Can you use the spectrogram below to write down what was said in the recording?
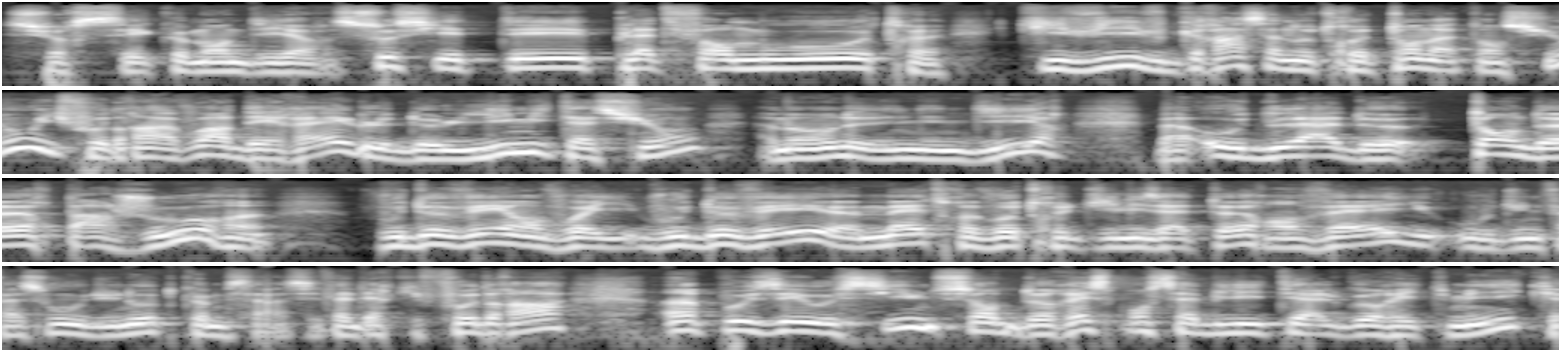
sur ces, comment dire, sociétés, plateformes ou autres qui vivent grâce à notre temps d'attention, il faudra avoir des règles de limitation, à un moment donné, de dire, bah, au-delà de tant d'heures par jour, vous devez envoyer, vous devez euh, mettre votre utilisateur en veille ou d'une façon ou d'une autre comme ça. C'est-à-dire qu'il faudra imposer aussi une sorte de responsabilité algorithmique,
